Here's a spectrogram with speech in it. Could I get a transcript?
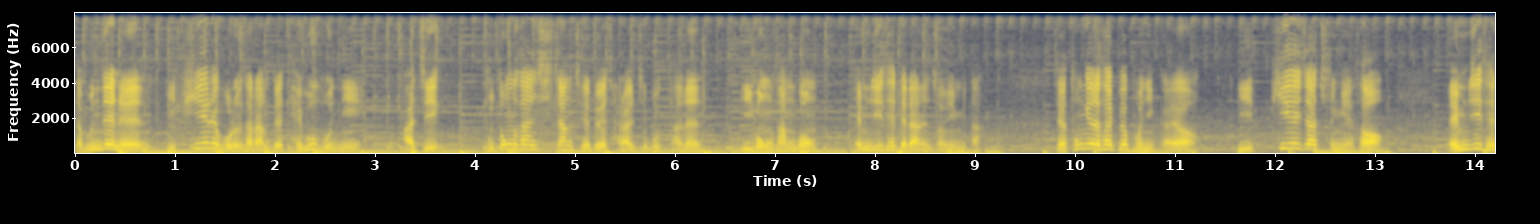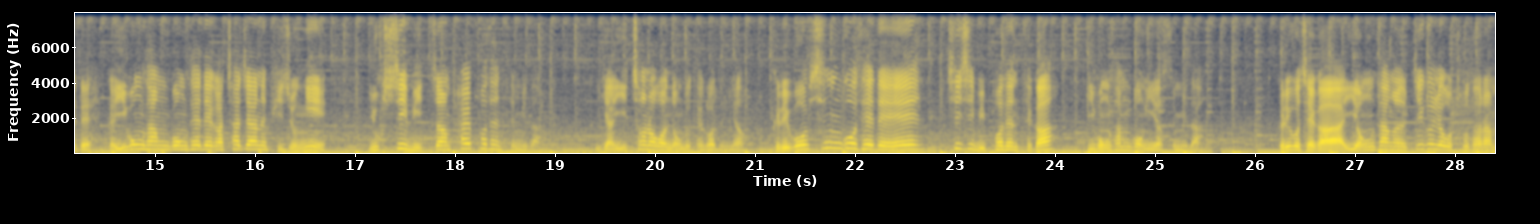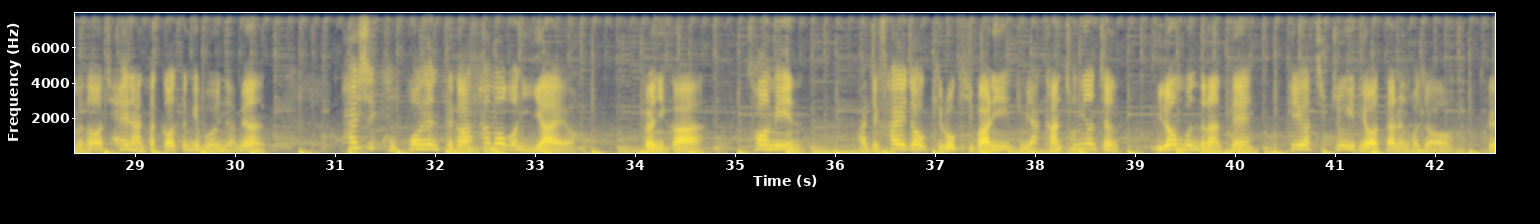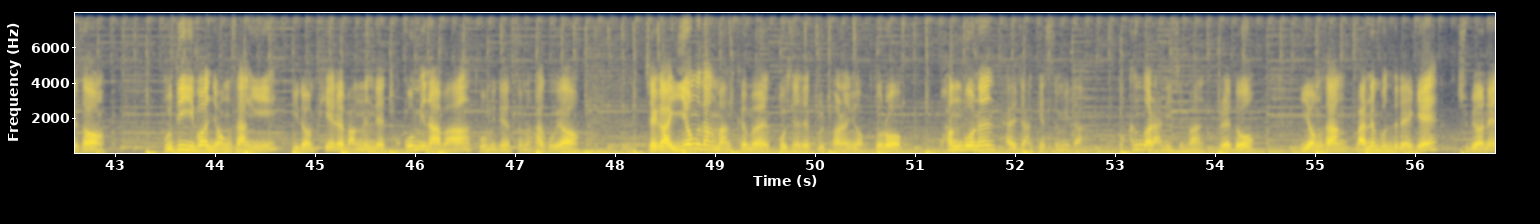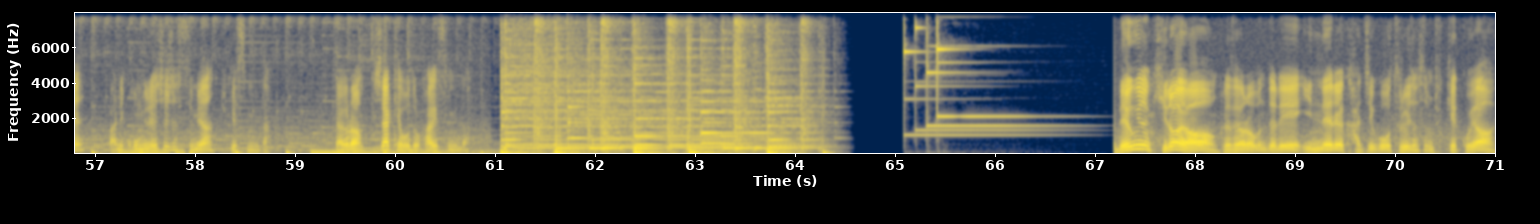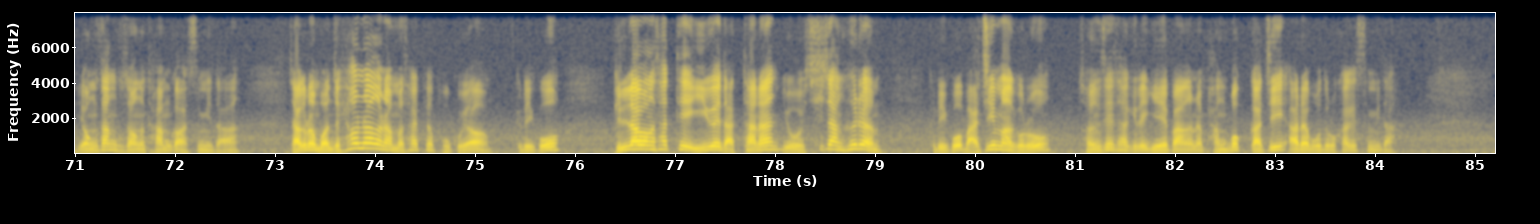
자, 문제는 이 피해를 보는 사람들의 대부분이 아직 부동산 시장 제도에 잘 알지 못하는 2030 MZ 세대라는 점입니다. 제가 통계를 살펴보니까요. 이 피해자 중에서 MZ 세대, 그러니까 2030 세대가 차지하는 비중이 62.8%입니다. 이게 한 2천억 원 정도 되거든요. 그리고 신고 세대의 72%가 2030이었습니다. 그리고 제가 이 영상을 찍으려고 조사를 하면서 제일 안타까웠던 게 뭐였냐면 89%가 3억 원 이하예요. 그러니까 서민, 아직 사회적으로 기반이 좀 약한 청년층 이런 분들한테 피해가 집중이 되었다는 거죠. 그래서 부디 이번 영상이 이런 피해를 막는 데 조금이나마 도움이 되었으면 하고요. 제가 이 영상만큼은 보시는데 불편함이 없도록 광고는 달지 않겠습니다. 뭐큰건 아니지만 그래도 이 영상 많은 분들에게 주변에 많이 공유를 해주셨으면 좋겠습니다. 자 그럼 시작해 보도록 하겠습니다. 내용이 좀 길어요. 그래서 여러분들이 인내를 가지고 들으셨으면 좋겠고요. 영상 구성은 다음과 같습니다. 자 그럼 먼저 현황을 한번 살펴보고요. 그리고 빌라왕 사태 이후에 나타난 요 시장 흐름 그리고 마지막으로 전세 사기를 예방하는 방법까지 알아보도록 하겠습니다.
